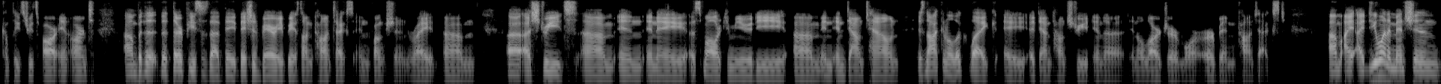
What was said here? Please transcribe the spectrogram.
complete streets are and aren't. Um, but the, the third piece is that they, they should vary based on context and function, right? Um, uh, a street um, in in a, a smaller community um, in in downtown is not going to look like a, a, downtown street in a in a larger, more urban context. Um, I, I, do want to mention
